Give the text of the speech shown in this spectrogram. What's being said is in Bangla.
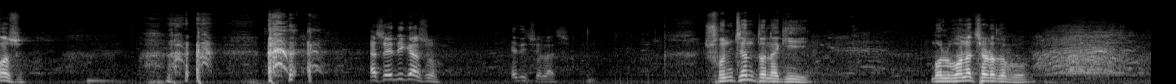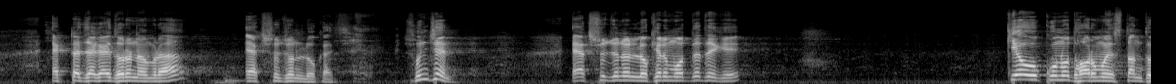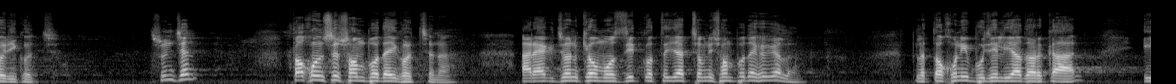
বসো আসো এদিকে আসো এদিকে চলে আসো শুনছেন তো নাকি বলব না ছেড়ে দেবো একটা জায়গায় ধরুন আমরা একশো জন লোক আছি শুনছেন একশো জনের লোকের মধ্যে থেকে কেউ কোনো ধর্মস্থান তৈরি করছে শুনছেন তখন সে সাম্প্রদায়িক হচ্ছে না আর একজন কেউ মসজিদ করতে যাচ্ছে অমনি সাম্প্রদায়িক হয়ে গেল তাহলে তখনই বুঝে লিয়া দরকার,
